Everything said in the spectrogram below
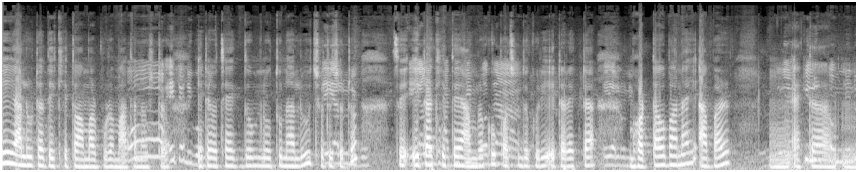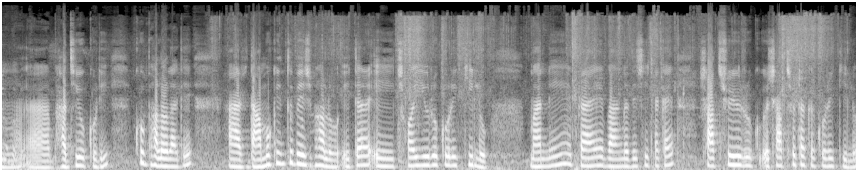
এই আলুটা দেখে তো আমার পুরো মাথা নষ্ট। এটা হচ্ছে একদম নতুন আলু ছোট ছোট। তো এটা খেতে আমরা খুব পছন্দ করি। এটার একটা ভর্তাও বানাই আবার একটা ভাজিও করি। খুব ভালো লাগে। আর দামও কিন্তু বেশ ভালো। এটা এই ছয় ইউরো করে কিলো। মানে প্রায় বাংলাদেশি টাকায় সাতশো সাতশো টাকা করে কিলো।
